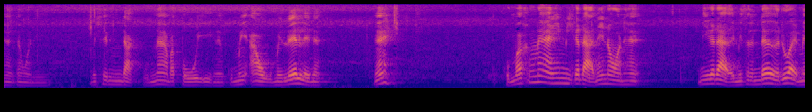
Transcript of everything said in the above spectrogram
ฮะจังหวะนี้ ไม่ใช่มึงดักกูหน้าประตูอีกนะกูไม่เอากูไม่เล่นเลยนะนะผมว่าข้างหน้านี่มีกระดาษแน่นอนฮะ มีกระดาษแต่มีสแลนเดอร์ด้วยไหม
